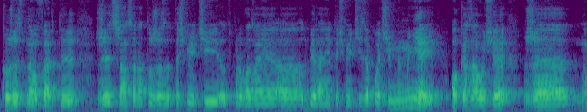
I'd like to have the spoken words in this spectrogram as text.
korzystne oferty, że jest szansa na to, że za te śmieci, odprowadzanie, e, odbieranie tych śmieci zapłacimy mniej. Okazało się, że no,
